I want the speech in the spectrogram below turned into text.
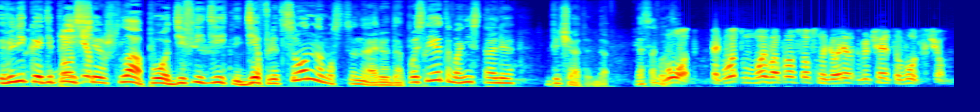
Великая депрессия дел- шла по дефле- дефляционному сценарию, да. После этого они стали печатать, да. Я согласен. Вот. Так вот, мой вопрос, собственно говоря, заключается вот в чем.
